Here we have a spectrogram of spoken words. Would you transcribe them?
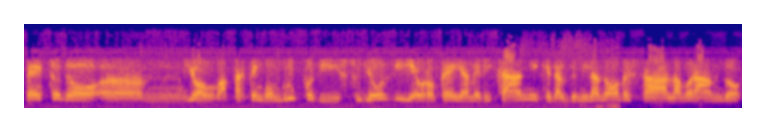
metodo, ehm, io appartengo a un gruppo di studiosi europei e americani che dal 2009 sta lavorando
